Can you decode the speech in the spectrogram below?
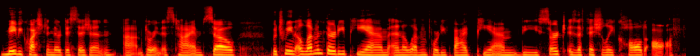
maybe question their decision um, during this time. So, between 11:30 p.m. and 11:45 p.m., the search is officially called off.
